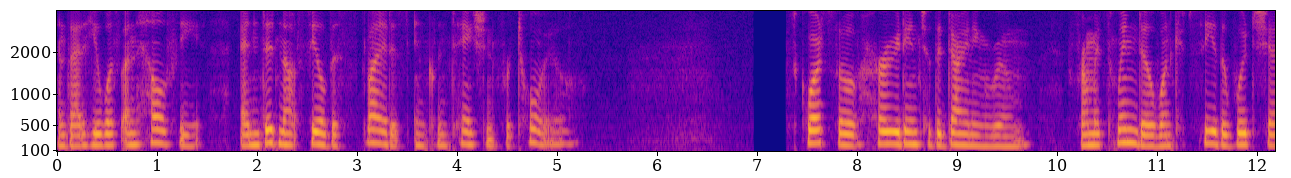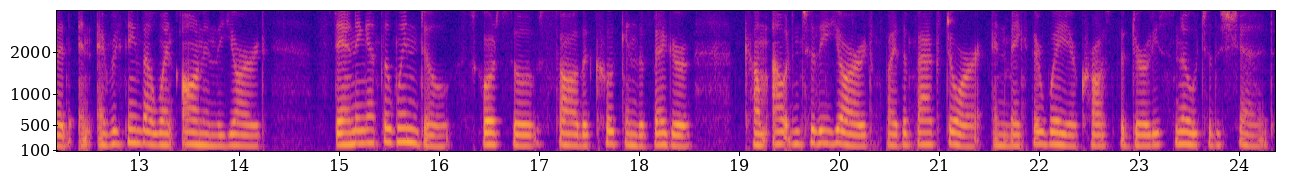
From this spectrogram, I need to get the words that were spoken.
and that he was unhealthy and did not feel the slightest inclination for toil. Skvortsov hurried into the dining room. From its window one could see the woodshed and everything that went on in the yard. Standing at the window, Skvortsov saw the cook and the beggar come out into the yard by the back door and make their way across the dirty snow to the shed.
